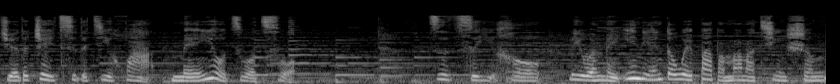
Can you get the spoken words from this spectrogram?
觉得这次的计划没有做错。自此以后，丽文每一年都为爸爸妈妈庆生。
